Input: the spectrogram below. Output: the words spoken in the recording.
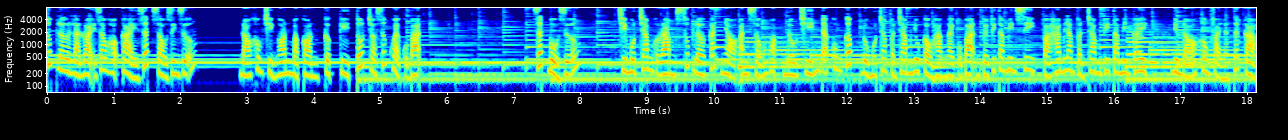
Súp lơ là loại rau họ cải rất giàu dinh dưỡng. Nó không chỉ ngon mà còn cực kỳ tốt cho sức khỏe của bạn. Rất bổ dưỡng. Chỉ 100g súp lơ cắt nhỏ ăn sống hoặc nấu chín đã cung cấp đủ 100% nhu cầu hàng ngày của bạn về vitamin C và 25% vitamin K, nhưng đó không phải là tất cả.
